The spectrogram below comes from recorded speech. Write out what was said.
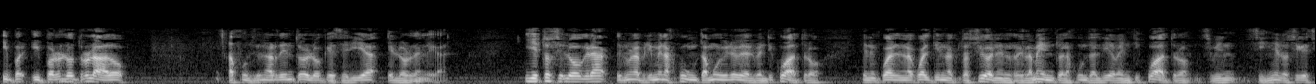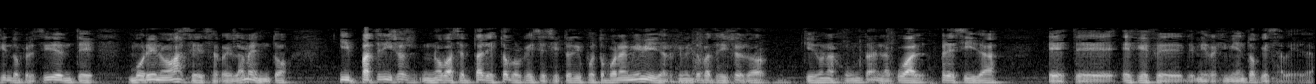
Y, por, y por el otro lado, a funcionar dentro de lo que sería el orden legal. Y esto se logra en una primera junta muy breve del 24, en, el cual, en la cual tiene una actuación en el reglamento la Junta del día 24, si bien Cisneros sigue siendo presidente, Moreno hace ese reglamento, y Patricios no va a aceptar esto porque dice, si estoy dispuesto a poner mi vida, el regimiento Patricio, yo quiero una Junta en la cual presida este, el jefe de mi regimiento, que es Saavedra.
